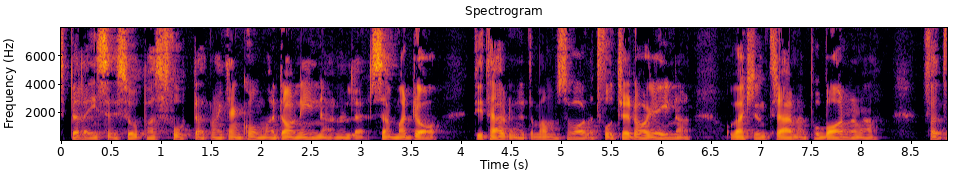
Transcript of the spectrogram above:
spela in sig så pass fort att man kan komma dagen innan eller samma dag till tävlingen. Utan man måste vara två, tre dagar innan och verkligen träna på banorna för att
